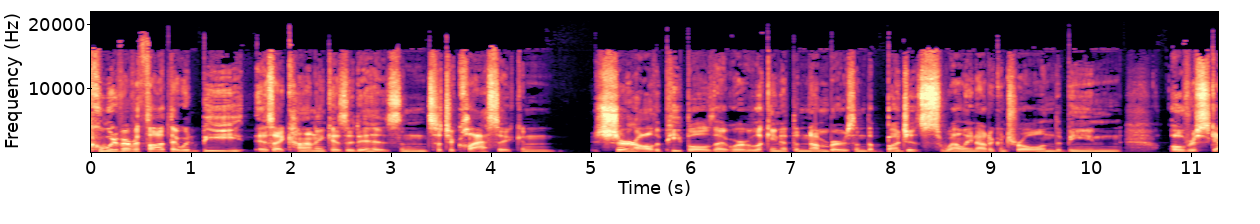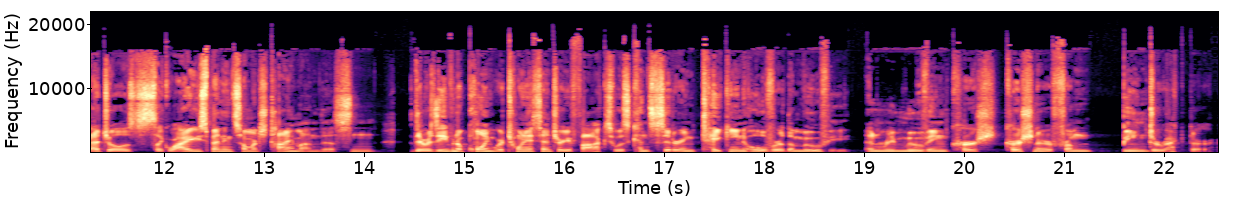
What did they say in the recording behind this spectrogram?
Who would have ever thought that would be as iconic as it is and such a classic? And sure all the people that were looking at the numbers and the budget swelling out of control and the being over schedule it's like why are you spending so much time on this? And there was even a point where 20th century fox was considering taking over the movie and removing Kirsch, kershner from being director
